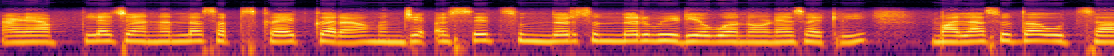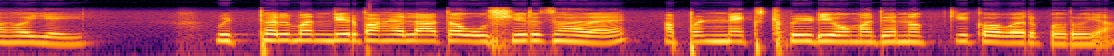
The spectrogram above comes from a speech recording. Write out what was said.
आणि आपल्या चॅनलला सबस्क्राईब करा. म्हणजे असेच सुंदर सुंदर व्हिडिओ बनवण्यासाठी मलासुद्धा उत्साह येईल. विठ्ठल मंदिर पाहायला आता उशीर झाला आहे आपण नेक्स्ट व्हिडिओमध्ये नक्की कवर करूया.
